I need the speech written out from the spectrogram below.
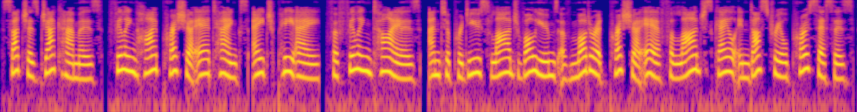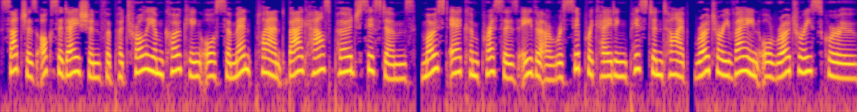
such as jackhammers, filling high-pressure pressure air tanks HPA, for filling tires, and to produce large volumes of moderate pressure air for large-scale industrial processes such as oxidation for petroleum coking or cement plant baghouse purge systems. Most air compressors either are reciprocating piston type, rotary vane or rotary screw.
